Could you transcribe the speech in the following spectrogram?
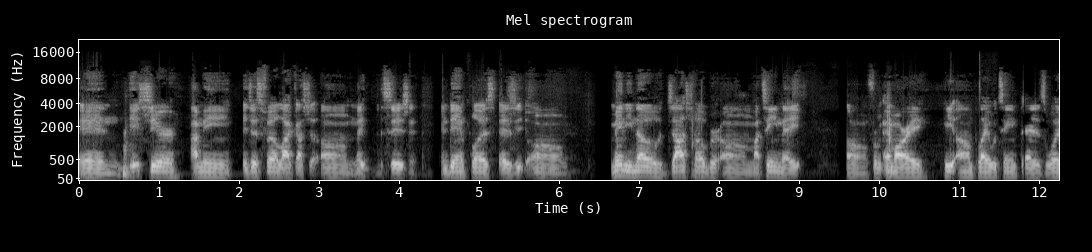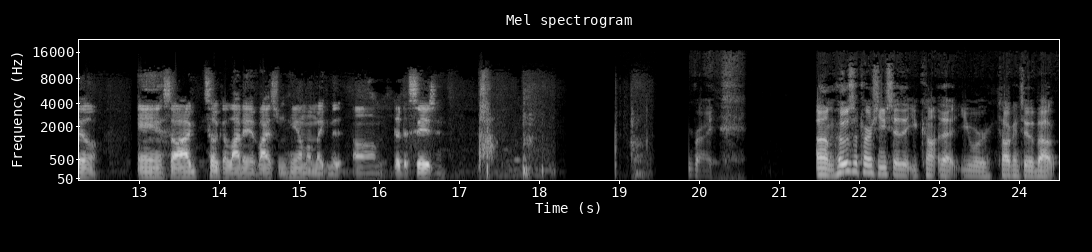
And this year, I mean, it just felt like I should um make the decision. And then plus, as um many know, Josh Hubbard, um, my teammate um from MRA, he um played with Team Thad as well. And so I took a lot of advice from him on making the um the decision. Right. Um, who was the person you said that you con- that you were talking to about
